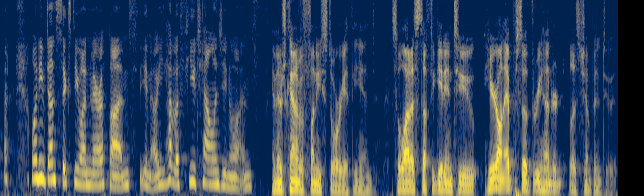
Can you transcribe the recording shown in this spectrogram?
when you've done 61 marathons, you know, you have a few challenging ones. And there's kind of a funny story at the end. So a lot of stuff to get into here on episode 300. Let's jump into it.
